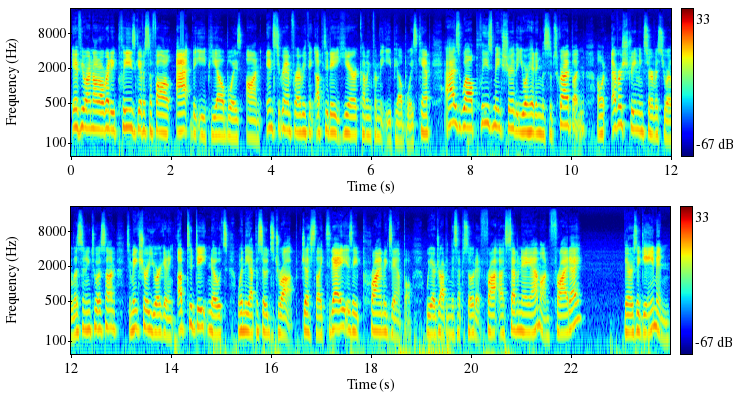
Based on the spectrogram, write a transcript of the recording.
If you are not already, please give us a follow at the EPL Boys on Instagram for everything up to date here coming from the EPL Boys camp. As well, please make sure that you are hitting the subscribe button on whatever streaming service you are listening to us on to make sure you are getting up to date notes when the episodes drop. Just like today is a prime example. We are dropping this episode at uh, 7 a.m. on Friday. There's a game in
